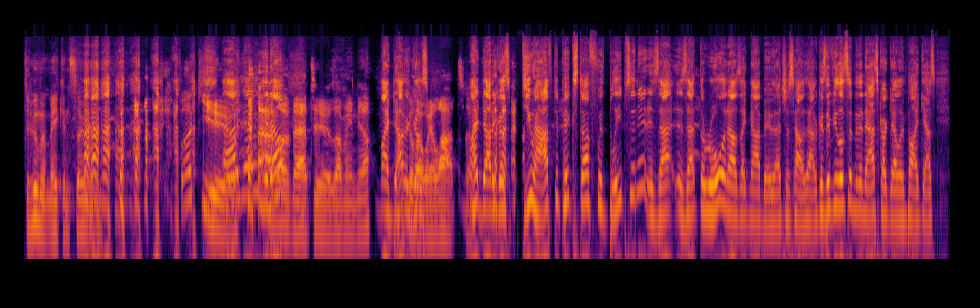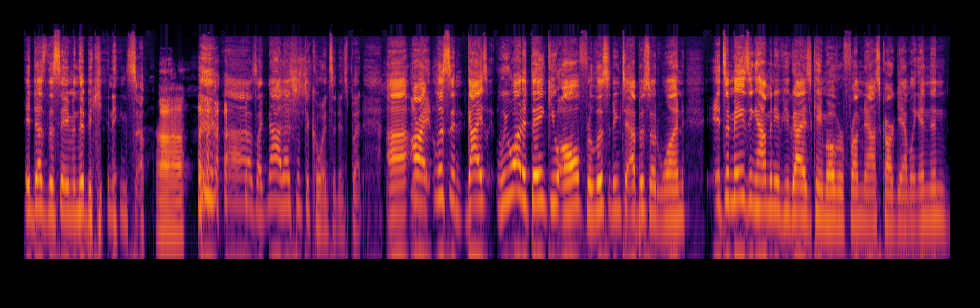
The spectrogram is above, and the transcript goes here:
to whom it may concern. Fuck you. I know, you I love that too. I mean, yeah, my I daughter feel goes, that way a lot. So. my daughter goes, "Do you have to pick stuff with bleeps in it? Is that is that the rule?" And I was like, "Nah, baby, that's just how it's happens." Because if you listen to the NASCAR gambling podcast, it does the same in the beginning. So uh, uh, I was like, nah, that's just a coincidence. But uh, all right, listen, guys, we want to thank you all for listening to episode one. It's amazing how many of you guys came over from NASCAR gambling, and then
